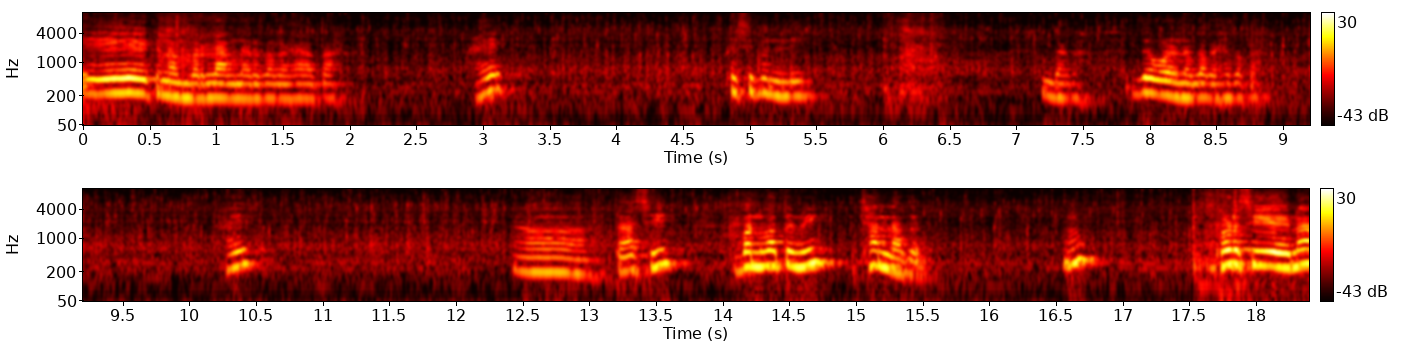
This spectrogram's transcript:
एक नंबर लागणार बघा ह्या का? आहे? कशी बनली? बघा जवळनं बघा हे बघा. आहे? हां तर अशी बनवा तुम्ही छान लागेल. थोडीशी ना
